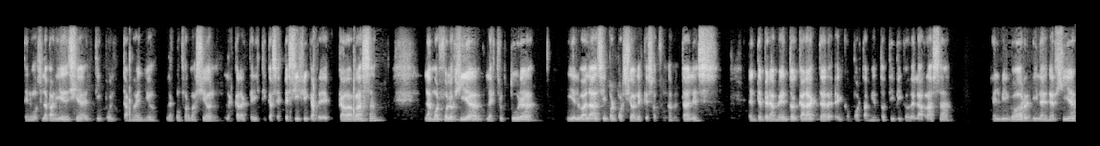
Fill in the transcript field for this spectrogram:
tenemos la apariencia, el tipo, el tamaño, la conformación, las características específicas de cada raza, la morfología, la estructura y el balance y proporciones que son fundamentales, el temperamento, el carácter, el comportamiento típico de la raza, el vigor y la energía,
